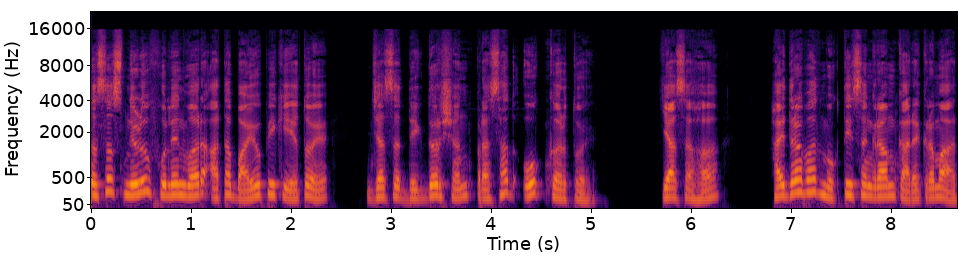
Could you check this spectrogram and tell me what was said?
तसंच निळू फुलेंवर आता बायोपिक येतोय ज्याचं दिग्दर्शन प्रसाद ओक करतोय. यासह हैदराबाद मुक्तीसंग्राम कार्यक्रमात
